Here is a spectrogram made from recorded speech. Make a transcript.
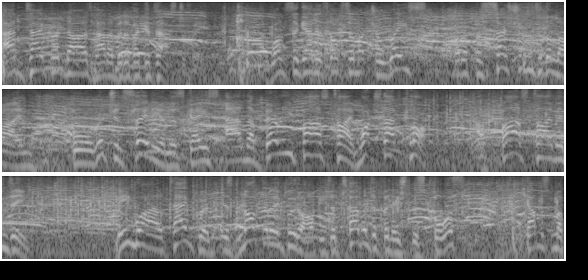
and Tancred now has had a bit of a catastrophe. Once again, it's not so much a race, but a procession to the line for Richard Slaney in this case, and a very fast time. Watch that clock. A fast time indeed. Meanwhile, Tancred is not going to be put off. He's determined to finish this course. He comes from a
